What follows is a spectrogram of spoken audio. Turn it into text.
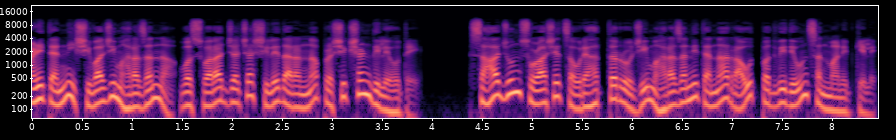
आणि त्यांनी शिवाजी महाराजांना व स्वराज्याच्या शिलेदारांना प्रशिक्षण दिले होते. सहा जून सोळाशे चौऱ्याहत्तर रोजी महाराजांनी त्यांना राऊत पदवी देऊन सन्मानित केले.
